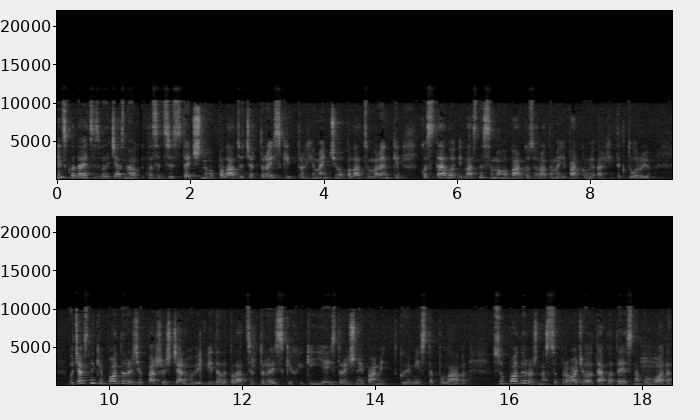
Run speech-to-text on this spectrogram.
Він складається з величезного класицистичного палацу Чарторийський, трохи меншого палацу Маринки, костелу і власне самого парку з гротами і парковою архітектурою. Учасники подорожі в першу чергу відвідали палац Чарторийських, який є історичною пам'яткою міста Полави. Всю подорож нас супроводжувала тепла та ясна погода.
